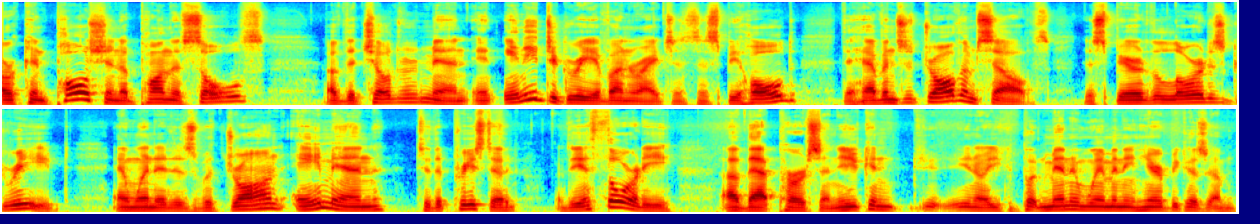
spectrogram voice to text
or compulsion upon the souls of the children of men in any degree of unrighteousness, behold, the heavens withdraw themselves, the Spirit of the Lord is grieved. And when it is withdrawn, amen to the priesthood, the authority of that person. You can you know you can put men and women in here because I'm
